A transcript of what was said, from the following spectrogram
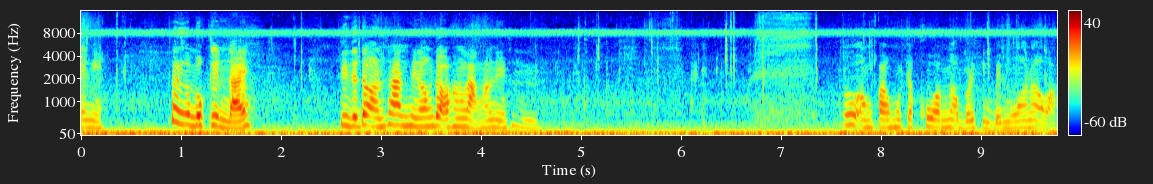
อันนี้เพิ่นก็บอกกินได้กินแต่ดอกอันชันพี่น้องดอกข้างหลังแล้วนี่อืมโอ้อังเปาหูจะควมเนาะบ่ได้กินใบม่วงเนาะวะ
